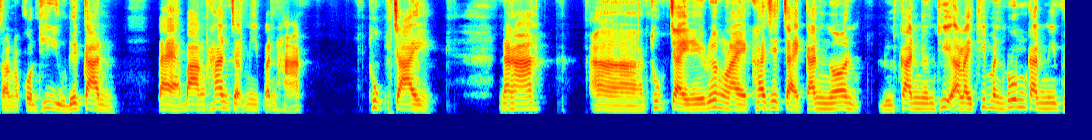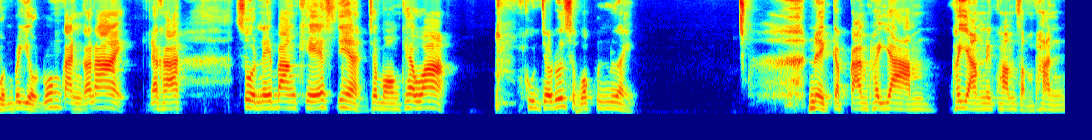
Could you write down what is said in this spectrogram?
สำหรับคนที่อยู่ด้วยกัน แต่บางท่านจะมีปัญหาทุกใจนะคะทุกใจในเรื่องอะไรค่าใช้จ่ายการเงิน หรือการเงินที่อะไรที่มันร่วมกันมีผลประโยชน์ร่วมกันก็ได้นะคะ ส่วนในบางเคสเนี่ยจะมองแค่ว่า คุณจะรู้สึกว่าคุณเหนื่อย เหนื่อยกับการพยายามพยายามในความสัมพันธ์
